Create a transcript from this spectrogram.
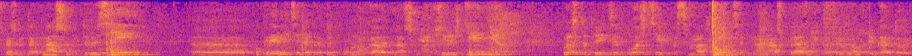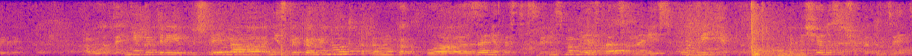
скажем так, наших друзей, покровителя, которые помогают нашему учреждению, просто прийти в гости и посмотреть на наш праздник, который мы приготовили. Вот. Некоторые пришли на несколько минут, потому как по занятости своей не смогли остаться на весь утренник, обещались еще потом зайти.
